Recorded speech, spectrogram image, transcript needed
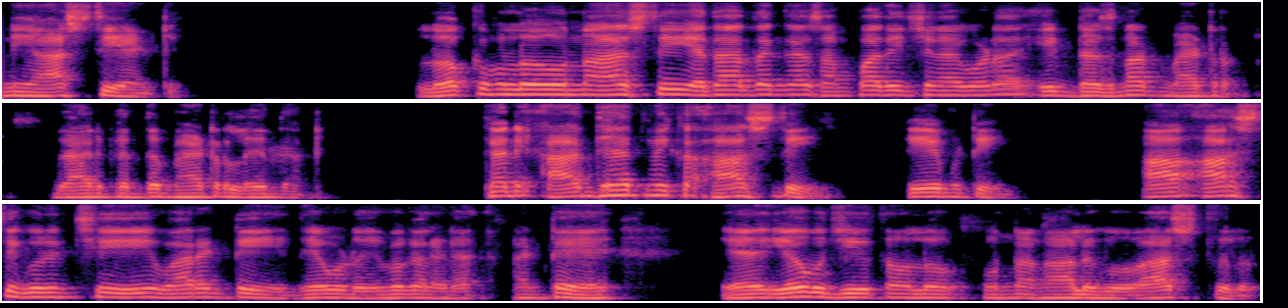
నీ ఆస్తి ఏంటి? లోకంలో ఉన్న ఆస్తి యథార్థంగా సంపాదించినా కూడా ఇట్ డస్ నాట్ మ్యాటర్. దాని పెద్ద మ్యాటర్ లేదండి కానీ ఆధ్యాత్మిక ఆస్తి ఏమిటి? ఆ ఆస్తి గురించి వారంటీ దేవుడు ఇవ్వగలడా? అంటే యోగు జీవితంలో ఉన్న నాలుగు ఆస్తులు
